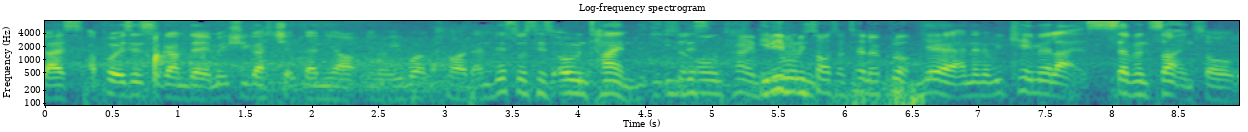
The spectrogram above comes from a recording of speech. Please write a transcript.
guys. I put his Instagram there. Make sure you guys check Danny out. You know, he works hard, and this was his own time. It's his own time. He He didn't only even starts at 10 o'clock. yeah, and then we came here like seven something. So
